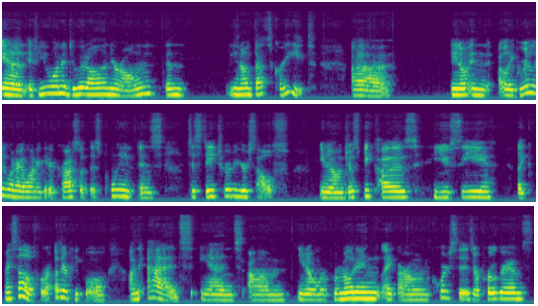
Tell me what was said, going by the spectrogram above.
and if you want to do it all on your own, then you know that's great. Uh, you know, and like really what I want to get across with this point is to stay true to yourself. You know, just because you see like myself or other people on ads and um, you know we're promoting like our own courses or programs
